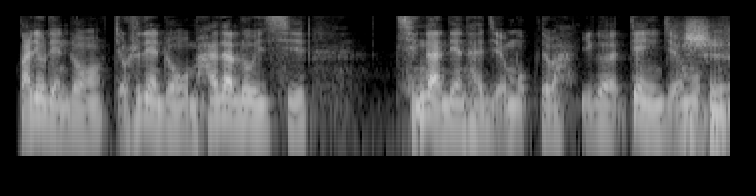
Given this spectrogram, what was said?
八九点钟、九十点钟，我们还在录一期情感电台节目，对吧？一个电影节目，是，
